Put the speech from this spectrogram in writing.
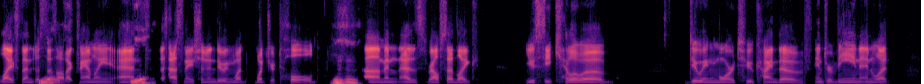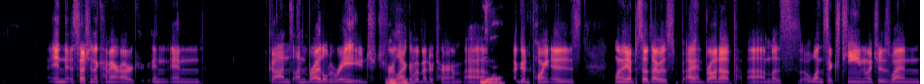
life than just the Yes. Zoldyck family and Yeah. assassination and doing what what you're told. Mhm. Um, and as Ralph said, like you see Killua doing more to kind of intervene in what, in especially in the Chimera arc, in in Gon's unbridled rage, for lack of a better term. Um, yeah a good point is one of the episodes I was I had brought up um, was 116, which is when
